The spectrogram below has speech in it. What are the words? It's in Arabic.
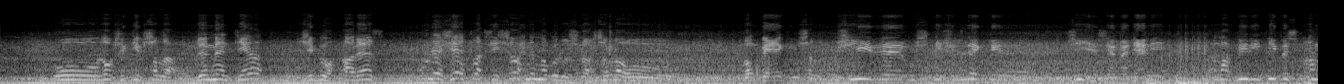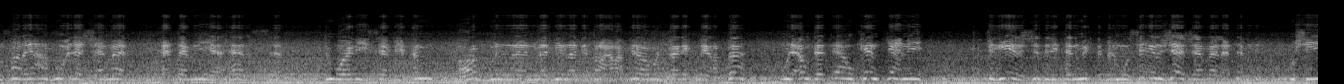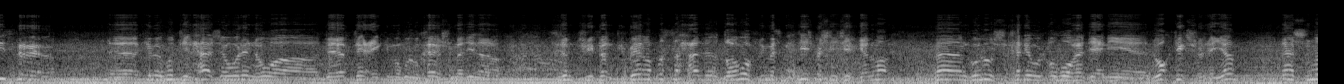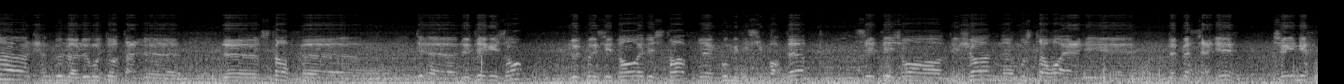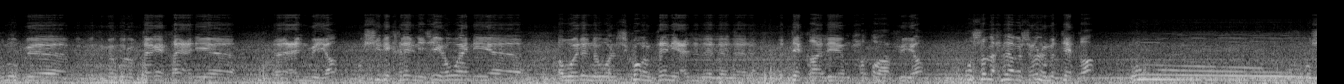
و l'objectif إن شاء الله le maintien نجيبوه à l'aise ولا جات l'accession إحنا ما نقولوش لا إن شاء الله. ربي يعينكم إن شاء الله. وش اللي وش اللي خلاك آه، تجي يا جمال يعني la vérité باش الأنصار يعرفوا على جمال عتمنية حارس دولي سابقا هرب من المدينة اللي طلع فيها والفريق اللي رباه. والعودة تاعو كانت يعني تغيير جذري تاع المكتب المسير جا جمال عتمنية وش هي السر هذا؟ آه، كما قلت الحاجة اولا هو الذهاب تاعي كما نقولوا خارج المدينة. خدمت في فرق كبيره بصح الظروف اللي ما سمحتيش باش نجي الكلمة ما نقولوش نخليو الأمور هذه يعني الوقت يكشف الأيام. سنا الحمد لله لو موتور تاع لو ستاف le dirigeant le président et les staff comité supporters c'est des gens des gens مستوى يعني آه، لاباس عليه شيء يخدموا كما يقولوا بطريقة يعني آه، آه، علمية. والشيء اللي خلاني نجي هو يعني آه، اولا هو الشكر ثاني على ال- ال- ال- الثقة اللي محطوها فيا. وصلنا إحنا نرجعوا لهم الثقة. وان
